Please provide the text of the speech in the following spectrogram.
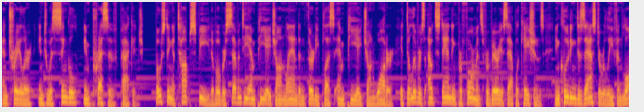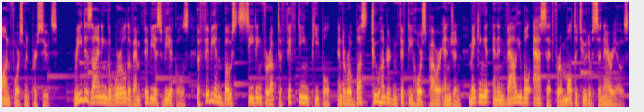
and trailer into a single, impressive package. Boasting a top speed of over 70 mph on land and 30 plus mph on water, it delivers outstanding performance for various applications, including disaster relief and law enforcement pursuits. Redesigning the world of amphibious vehicles, the Phibian boasts seating for up to 15 people and a robust 250 horsepower engine, making it an invaluable asset for a multitude of scenarios.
